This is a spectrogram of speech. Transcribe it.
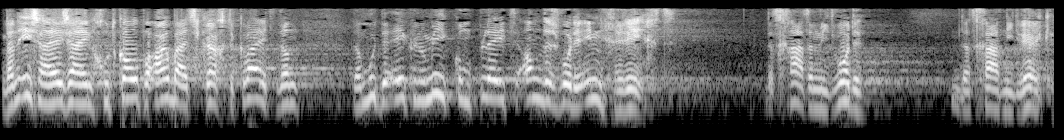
Dan is hij zijn goedkope arbeidskrachten kwijt. Dan, dan moet de economie compleet anders worden ingericht. Dat gaat hem niet worden. Dat gaat niet werken.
